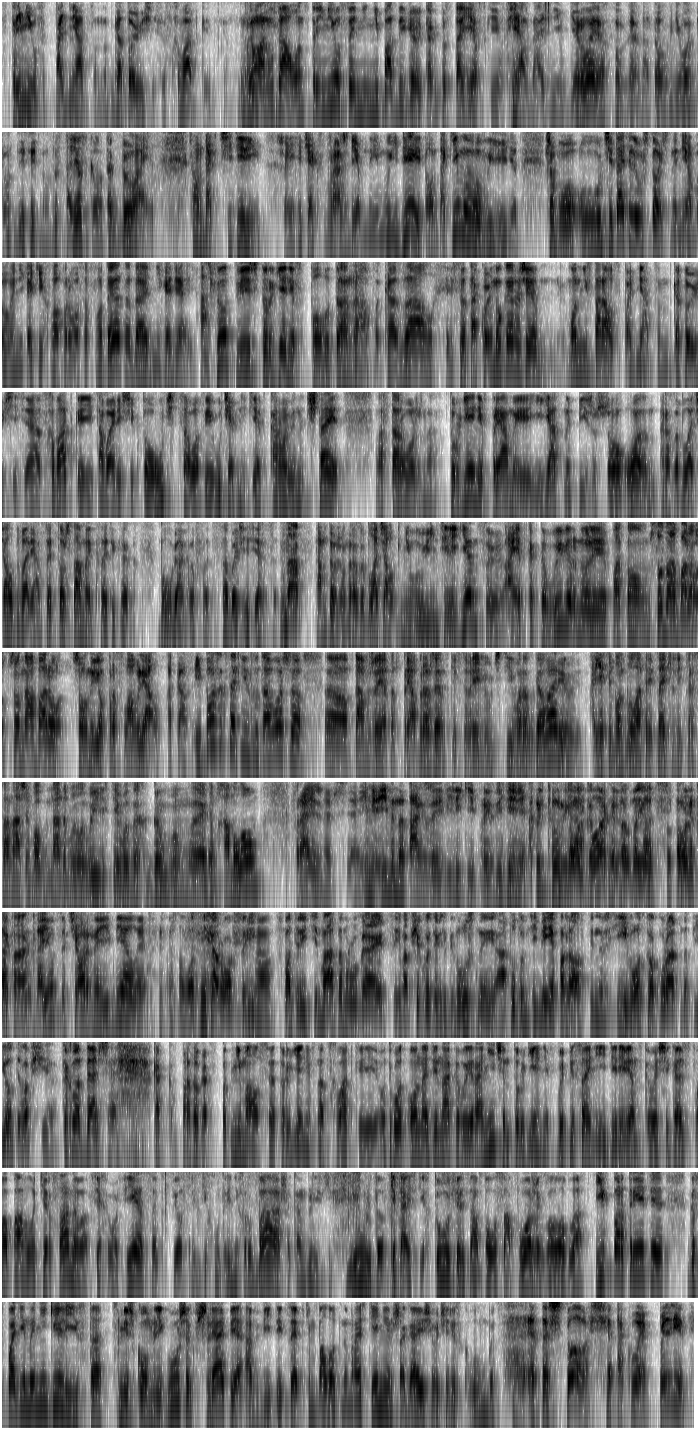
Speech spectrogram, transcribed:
стремился подняться над готовящейся схваткой. Ну, ну, а ну да, он стремился не, не подыгрывать, как Достоевский, вот явно одним героем, а то у него вот, действительно у Достоевского так бывает, что он так читерит, что если человек враждебный ему идеи, то он таким его выведет, чтобы у, у читателя уж точно не было никаких вопросов. Вот это да, негодяй. А тут, видишь, Тургенев полутона показал и все такое. Ну, короче, он не старался подняться над готовящейся схваткой, товарищи, кто учится, вот и учебники это Коровина читает, осторожно. Тургенев прямо и ясно пишет, что он разоблачал дворянство. Это то же самое, кстати, как Булгаков, это «Собачье сердце». Да. Там тоже он разоблачал гнилую интеллигенцию, а это как-то вывернули потом... Что наоборот. Что, что наоборот, что он ее прославлял, оказывается. И тоже, кстати, из-за того, что э, там же этот Преображенский все время учтиво разговаривает. А если бы он был отрицательный персонаж, ему бы надо было вывести его грубым этим хамлом, правильно? Правильно же. Именно так же великие произведения культуры Только работают. так и создаются. Только, только так, так и создаются черные и белые. Что, вот нехороший. Да. Смотрите, матом ругается и вообще какой-то весь гнусный, а тут он тебе, я, пожалуйста, мерси, и водку аккуратно пьет и вообще. Так вот, дальше. Как, про то, как поднимался Тургенев над схваткой. Вот, вот он одинаково ироничен, Тургенев, в описании деревенского щегольства Павла Кирсанова, всех его фесок, пестреньких утренних рубашек, английских сьютов, китайских туфель, там полусапожек, бла-бла-бла. И в портрете господина нигилиста с мешком лягушек в шляпе, обвитой цепким болотным растением, шагающего через клумбы. Это что вообще такое? Блин!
